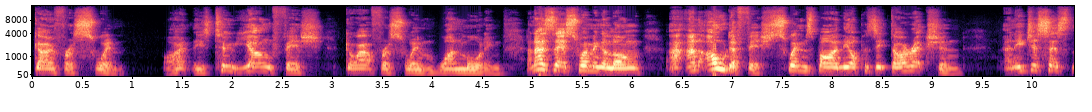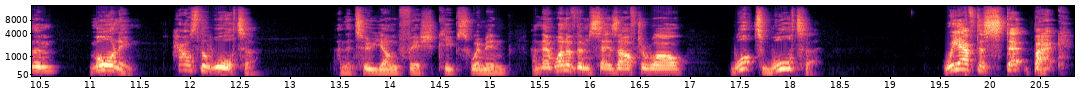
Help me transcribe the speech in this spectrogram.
going for a swim. All right, these two young fish go out for a swim one morning, and as they're swimming along, an older fish swims by in the opposite direction, and he just says to them, "Morning, how's the water?" And the two young fish keep swimming, and then one of them says after a while, "What's water?" We have to step back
